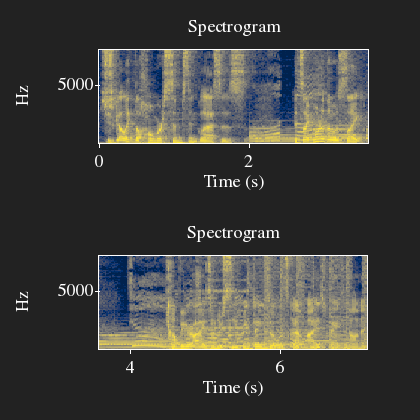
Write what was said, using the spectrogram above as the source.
She's got like the Homer Simpson glasses. It's like one of those like cover your eyes when you're sleeping things, but it's got eyes painted on it.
